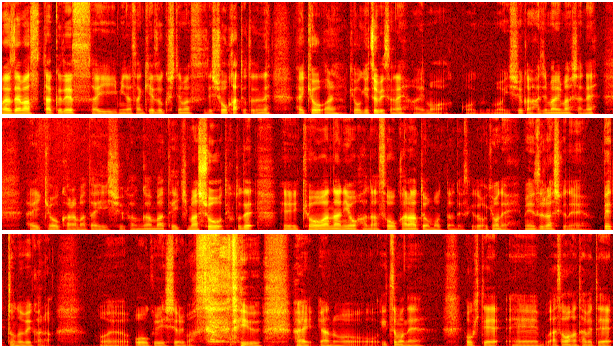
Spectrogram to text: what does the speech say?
おはようございます。タクです。はい、皆さん継続してますでしょうかってことでね。はい、今日、あれ？今日月曜日ですよね。はい、もう、こうもう1週間始まりましたね。はい、今日からまた1週間頑張っていきましょうということで、えー、今日は何を話そうかなと思ったんですけど、今日ね、珍しくね、ベッドの上からお送りしております っていう、はい、あのいつもね、起きて、えー、朝ごはん食べて、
